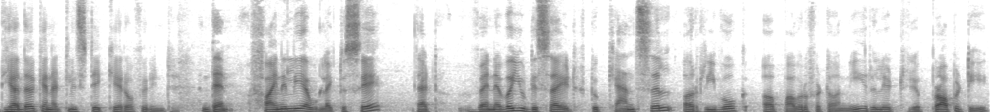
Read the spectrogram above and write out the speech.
the other can at least take care of your interest. Then, finally, I would like to say that whenever you decide to cancel or revoke a power of attorney related to your property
